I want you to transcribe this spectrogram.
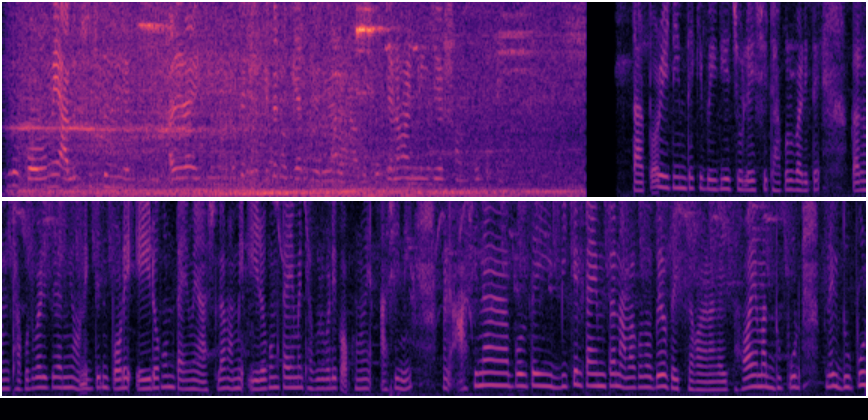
পুরো গরমে আলু সিদ্ধ হয়ে যাচ্ছি, আর এরা এটিএমের মধ্যে ঢোকে তো ঢোকে আর বেরোয় যেন হয় নিজের সম্পত্তি তারপর এটিএম থেকে বেরিয়ে চলে এসেছি ঠাকুর বাড়িতে। কারণ ঠাকুর বাড়িতে আমি অনেক দিন পরে এই রকম টাইমে আসলাম। আমি এরকম টাইমে ঠাকুর বাড়ি কখনোই আসিনি। মানে আসি না বলতে এই বিকেল টাইমটা না, আমার কোথাও বেরোতে ইচ্ছা করে না গাইজ হয় আমার দুপুর মানে দুপুর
